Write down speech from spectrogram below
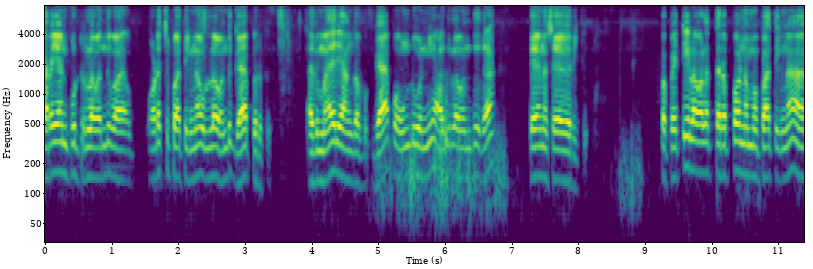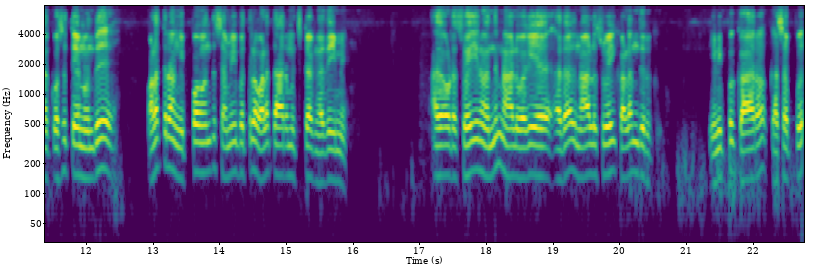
கரையான் புற்றுல வந்து ஒடைச்சு பாத்தீங்கன்னா உள்ள வந்து கேப் இருக்கு. அது மாரி அங்க கேப்ப உண்டு பண்ணி அதுல வந்துதா தேன சேகரிக்கு இப்ப பெட்டியில வளர்த்துறப்ப நம்ம பாத்தீங்கன்னா கொசுத்தேன் வந்து வளர்த்துறாங்க. இப்ப வந்து சமீபத்துல வளர்த்த ஆரம்பிச்சுட்டாங்க அதையுமே. அதோட சுவை வந்து நாலு வகைய அதாவது நாலு சுவை கலந்துருக்கு. இனிப்பு காரோ கசப்பு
